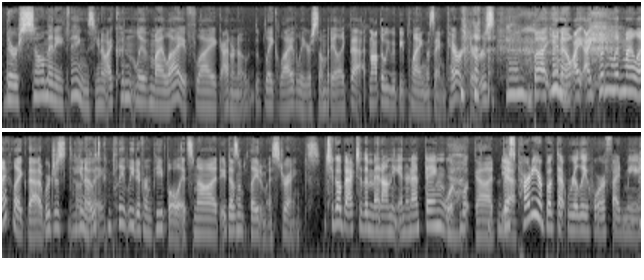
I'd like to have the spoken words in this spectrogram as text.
there are so many things. You know, I couldn't live my life like I don't know the Blake Lively or somebody like that. Not that we would be playing the same characters, but you know, I, I couldn't live my life like that. We're just you know, it's completely different people. It's not. It doesn't play to my strengths. To go back to the men on the internet thing, wh- God, this yeah. part of your book that really horrified me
